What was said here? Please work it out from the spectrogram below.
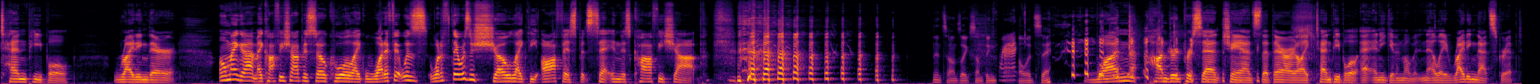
ten people writing their. Oh my god, my coffee shop is so cool. Like, what if it was? What if there was a show like The Office, but set in this coffee shop? That sounds like something I would say. One hundred percent chance that there are like ten people at any given moment in LA writing that script.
